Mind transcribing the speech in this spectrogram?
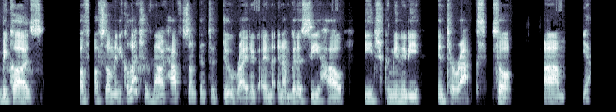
Because of of so many collections, now I have something to do, right? And and I'm gonna see how each community interacts. So, um, yeah,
